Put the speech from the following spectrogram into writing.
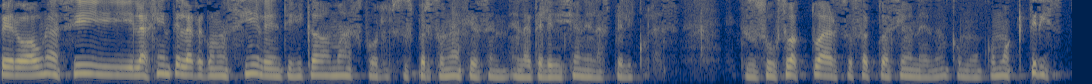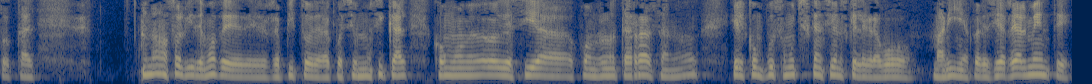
pero aún así la gente la reconocía y la identificaba más por sus personajes en, la televisión y en las películas su, actuar, sus actuaciones, como, como actriz total. No nos olvidemos de, repito, de la cuestión musical, como decía Juan Bruno Terraza, ¿no? Él compuso muchas canciones que le grabó María, pero decía realmente,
